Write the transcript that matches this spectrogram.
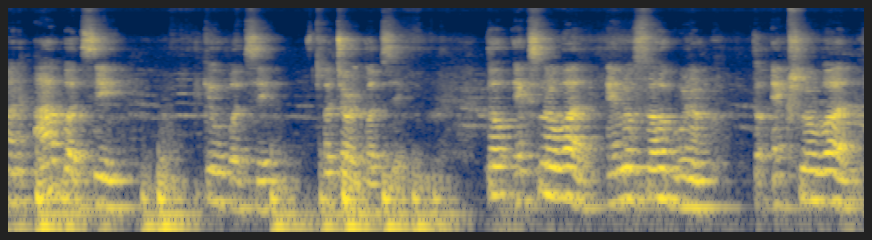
અને આ પદ છે કેવું પદ છે અચળ પદ છે તો x નો વર્ગ એનો સહગુણક. તો x નો વર્ગ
